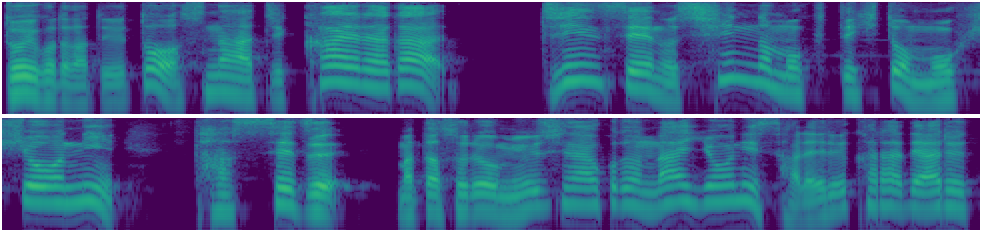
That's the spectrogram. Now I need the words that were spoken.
どういうことかというと、すなわち彼らが人生の真の目的と目標に達せず、またそれを見失うことのないようにされるからである。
